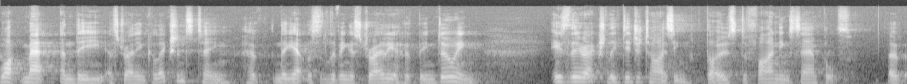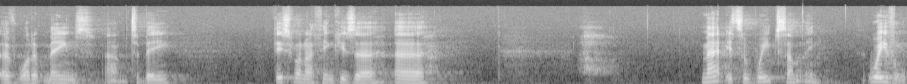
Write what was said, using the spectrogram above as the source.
what Matt and the Australian Collections team, have, the Atlas of Living Australia, have been doing is they're actually digitising those defining samples of, of what it means um, to be. This one, I think, is a, a Matt, it's a wheat something, weevil.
